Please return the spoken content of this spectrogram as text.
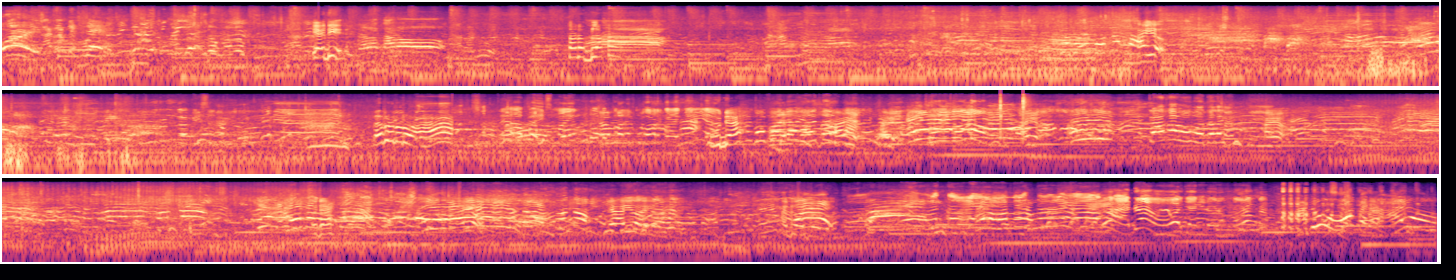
Woi, kecil. Masuk, masuk. Ya di Salah taruh. taruh belakang. Ayo. Taruh taruh ah. apa Ismail udah boleh keluarganya ya? Udah. boleh foto. Ayo, ayo. Ayo. Lagi. Ayo. Udah. Ayo, ayo. Ya, ayo, ayo. ayo. Aduh, aduh, ayo.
